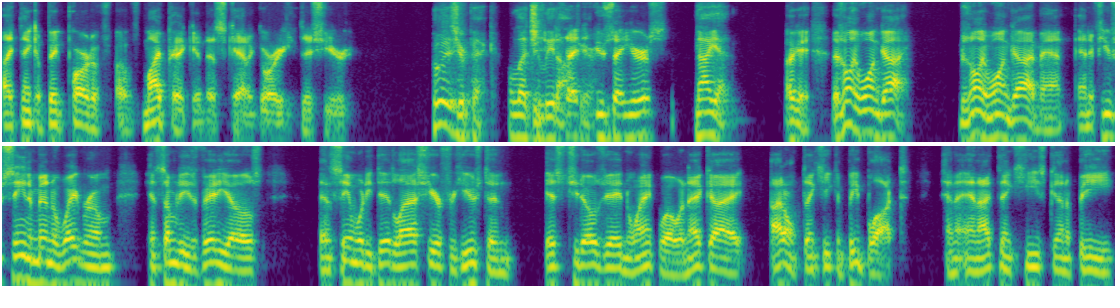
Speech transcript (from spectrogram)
I think a big part of of my pick in this category this year. who is your pick? We'll let you Did lead say- off here. Did you say yours? Not yet. Okay, there's only one guy. There's only one guy, man. And if you've seen him in the weight room in some of these videos and seen what he did last year for Houston, it's Chidozie Nwankwo. And that guy, I don't think he can be blocked. And and I think he's gonna be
